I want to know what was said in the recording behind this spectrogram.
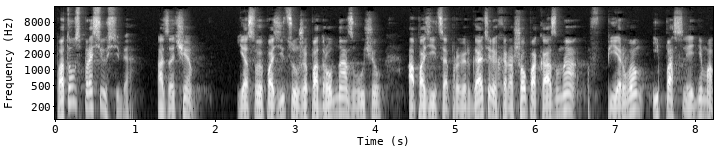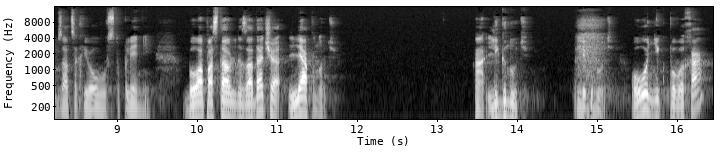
Потом спросил себя, а зачем? Я свою позицию уже подробно озвучил, а позиция опровергателя хорошо показана в первом и последнем абзацах его выступлений. Была поставлена задача ляпнуть. А, легнуть. Легнуть. ООО НИК ПВХ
